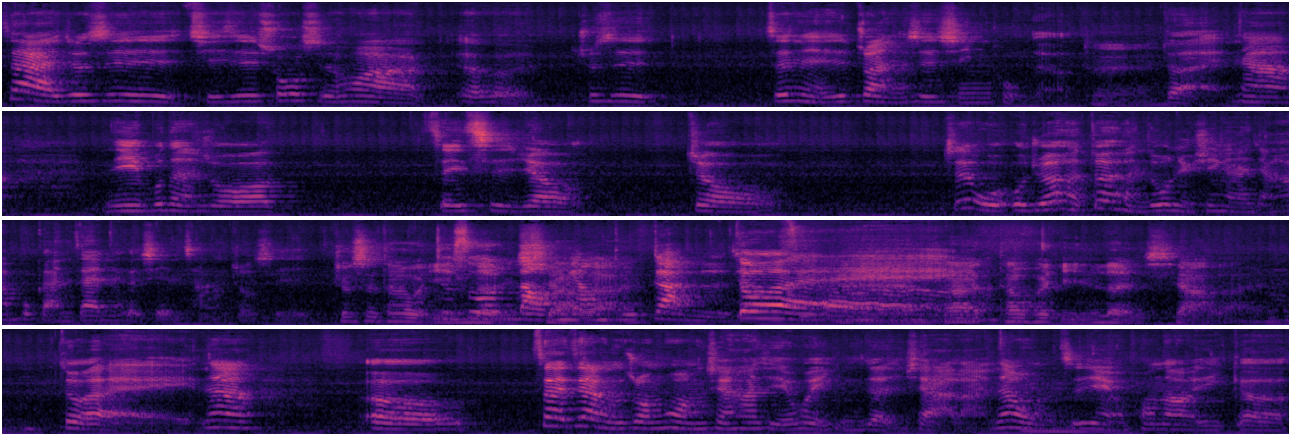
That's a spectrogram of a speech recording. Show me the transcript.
再来就是，其实说实话，呃，就是真的也是赚的是辛苦的。对，对，那你也不能说这一次就就。就是我，我觉得很对很多女性来讲，她不敢在那个现场，就是就是她会就隐忍说老娘下来，不干了。对她她会隐忍下来，嗯对，那呃，在这样的状况下，她其实会隐忍下来。那我们之前有碰到一个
